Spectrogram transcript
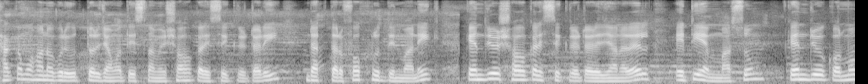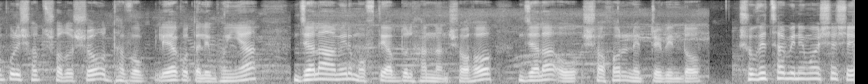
ঢাকা মহানগরী উত্তর জামাতে ইসলামের সহকারী সেক্রেটারি ডাক্তার ফখরুদ্দিন মানিক, কেন্দ্রীয় সহকারী সেক্রেটারি জেনারেল এটিএম মাসুম, কেন্দ্রীয় কর্মপরিষদ সদস্য অধ্যাপক লিয়াকত আলী ভূঁইয়া, জেলা আমির মুফতি আব্দুল হান্নান সহ জেলা ও শহর নেতৃবৃন্দ। শুভেচ্ছা বিনিময় শেষে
